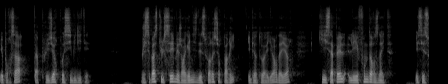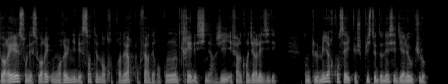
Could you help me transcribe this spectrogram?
Et pour ça, tu as plusieurs possibilités. Je sais pas si tu le sais, mais j'organise des soirées sur Paris, et bientôt ailleurs d'ailleurs, qui s'appellent les Founders Night. Et ces soirées sont des soirées où on réunit des centaines d'entrepreneurs pour faire des rencontres, créer des synergies et faire grandir les idées. Donc le meilleur conseil que je puisse te donner, c'est d'y aller au culot.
